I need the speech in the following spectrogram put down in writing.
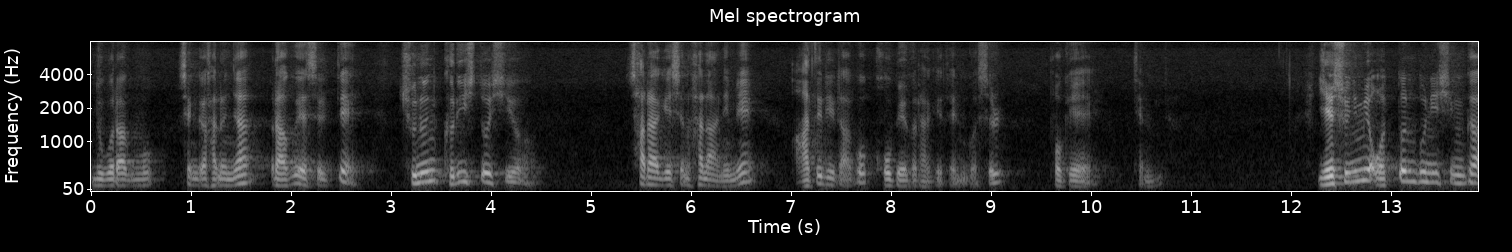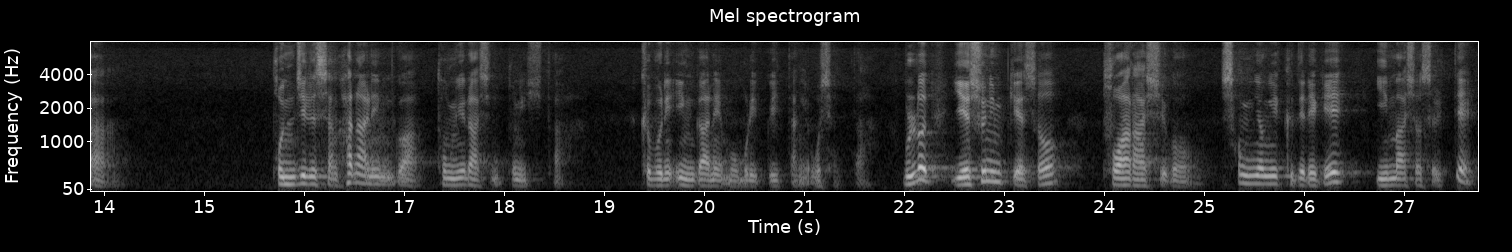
누구라고 생각하느냐 라고 했을 때 주는 그리스도시요 살아계신 하나님의 아들이라고 고백을 하게 되는 것을 보게 됩니다. 예수님이 어떤 분이신가? 본질상 하나님과 동일하신 분이시다. 그분이 인간의 몸을 입고 이 땅에 오셨다. 물론 예수님께서 부활하시고 성령이 그들에게 임하셨을 때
